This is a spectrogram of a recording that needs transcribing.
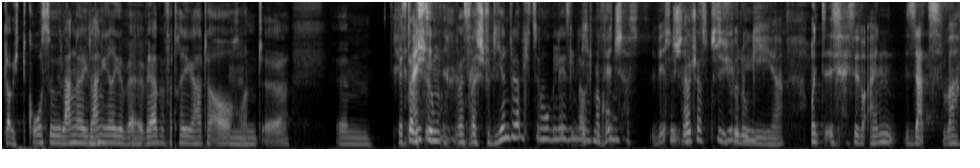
glaube ich, große, lange, langjährige Wer- Werbeverträge hatte auch und äh, ähm, jetzt glaube ich, was, was studieren will, habe ich jetzt irgendwo gelesen, glaube ich, mal. Wirtschafts Wirtschaftspsychologie. Wirtschaftspsychologie, ja. Und äh, so ein Satz war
